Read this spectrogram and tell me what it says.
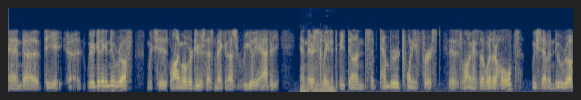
and uh, the uh, we're getting a new roof, which is long overdue. So that's making us really happy. And they're Mhm. slated to be done September 21st. As long as the weather holds, we should have a new roof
